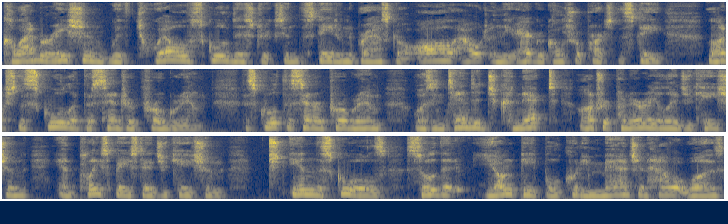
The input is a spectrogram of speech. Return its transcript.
collaboration with 12 school districts in the state of Nebraska, all out in the agricultural parts of the state, launched the School at the Center program. The School at the Center program was intended to connect entrepreneurial education and place based education in the schools so that young people could imagine how it was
